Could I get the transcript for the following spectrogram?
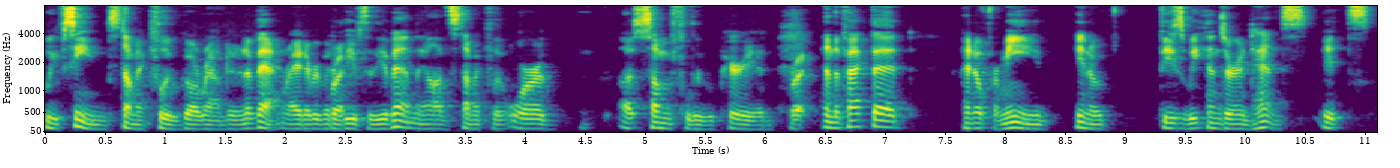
we've seen stomach flu go around at an event, right? Everybody Right. leaves the event, they all have stomach flu or uh, some flu, period. Right. And the fact that I know for me, you know, these weekends are intense. It's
